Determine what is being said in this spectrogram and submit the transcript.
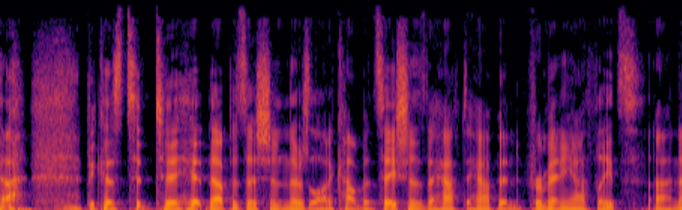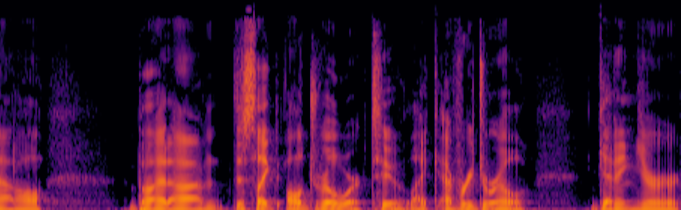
because to, to hit that position, there's a lot of compensations that have to happen for many athletes, uh, not all. But um, just like all drill work too, like every drill, getting your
